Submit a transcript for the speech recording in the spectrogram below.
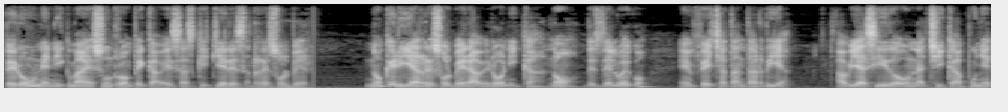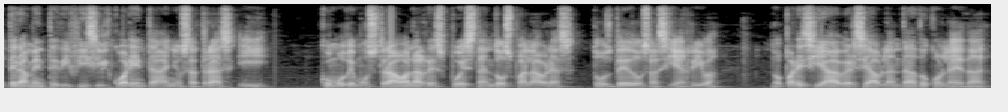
Pero un enigma es un rompecabezas que quieres resolver. No quería resolver a Verónica, no, desde luego, en fecha tan tardía. Había sido una chica puñeteramente difícil cuarenta años atrás y, como demostraba la respuesta en dos palabras, dos dedos hacia arriba, no parecía haberse ablandado con la edad.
